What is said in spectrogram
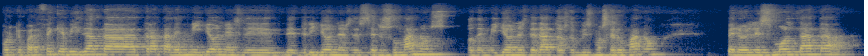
porque parece que Big Data trata de millones de, trillones de seres humanos o de millones de datos de un mismo ser humano, pero el Small Data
